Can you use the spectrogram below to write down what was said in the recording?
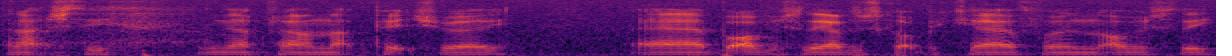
and actually you know play on that pitch really. Uh, but obviously I've just got to be careful and obviously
